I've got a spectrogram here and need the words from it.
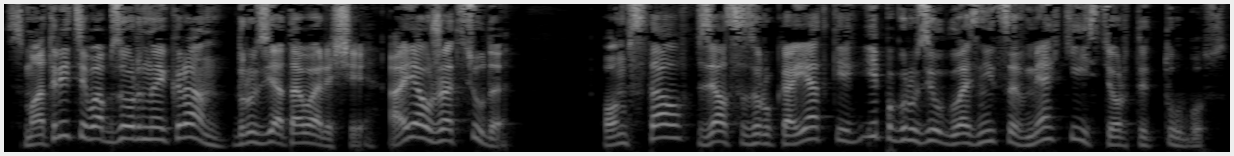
«Смотрите в обзорный экран, друзья-товарищи, а я уже отсюда». Он встал, взялся за рукоятки и погрузил глазницы в мягкий и стертый тубус.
